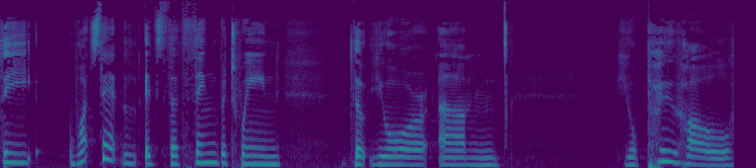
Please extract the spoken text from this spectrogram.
the what's that? It's the thing between the, your um, your poo hole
